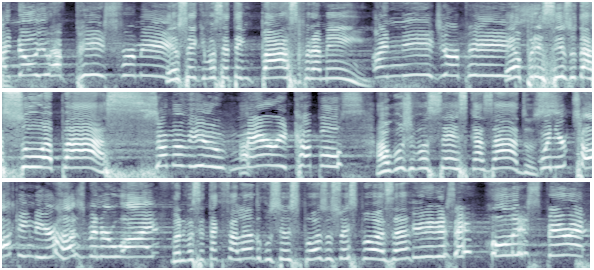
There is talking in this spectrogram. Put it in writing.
I know you have peace for me. eu sei que você tem paz para mim. I need your peace. Eu preciso da sua paz. Some of you married couples, Alguns de vocês casados, when you're talking to your husband or wife, quando você está falando com seu esposo ou sua esposa, you need to say, Holy Spirit,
